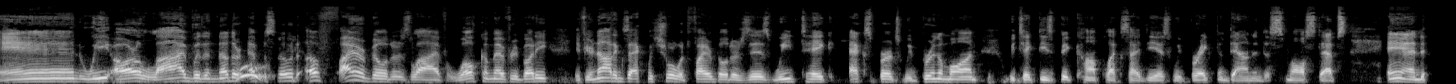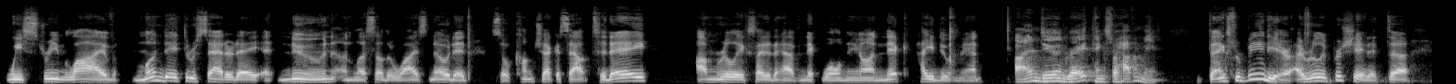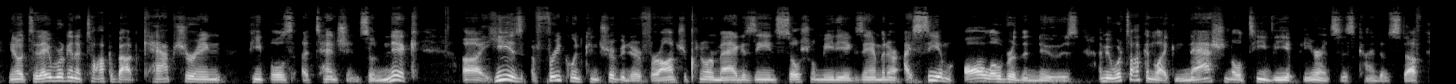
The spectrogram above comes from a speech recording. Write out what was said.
And we are live with another Ooh. episode of Fire Builders Live. Welcome, everybody. If you're not exactly sure what Fire Builders is, we take experts, we bring them on, we take these big complex ideas, we break them down into small steps, and we stream live Monday through Saturday at noon, unless otherwise noted. So come check us out today. I'm really excited to have Nick Wolny on. Nick, how you doing, man? I'm doing great. Thanks for having me. Thanks for being here. I really appreciate it. Uh, you know, today we're going to talk about capturing people's attention. So, Nick, uh, he is a frequent contributor for Entrepreneur Magazine, Social Media Examiner. I see him all over the news. I mean, we're talking like national TV appearances kind of stuff,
